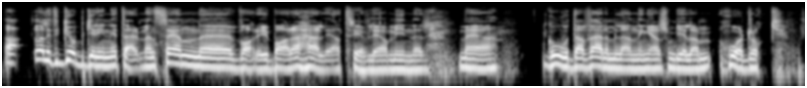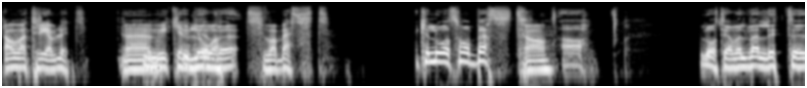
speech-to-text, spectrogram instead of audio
ja. det var lite gubbgrinigt där, men sen eh, var det ju bara härliga, trevliga miner med goda värmlänningar som gillar hårdrock. Ja, vad trevligt. Eh, Mm, vilken blev, låt eh, var bäst? Vilken låt som var bäst? Ja. Ja. Låter jag väl väldigt eh,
